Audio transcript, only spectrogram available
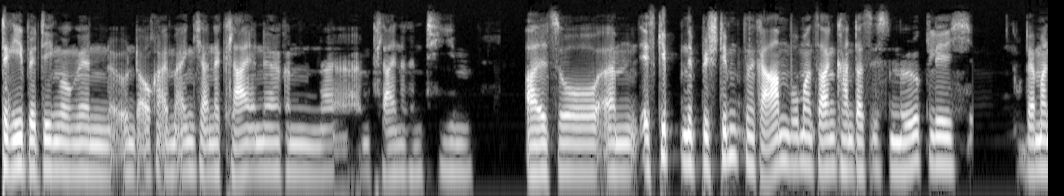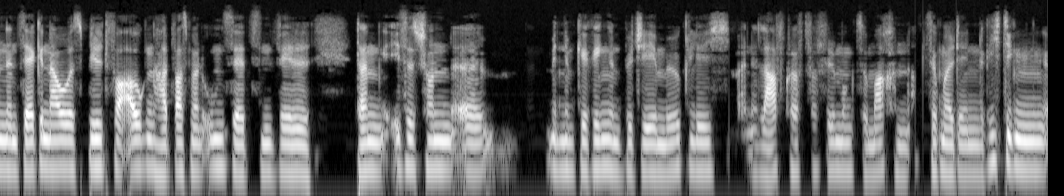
Drehbedingungen und auch einem eigentlich einer kleineren, äh, einem kleineren Team. Also ähm, es gibt einen bestimmten Rahmen, wo man sagen kann, das ist möglich, wenn man ein sehr genaues Bild vor Augen hat, was man umsetzen will, dann ist es schon äh, mit einem geringen Budget möglich, eine Lovecraft-Verfilmung zu machen. Sag mal, den richtigen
